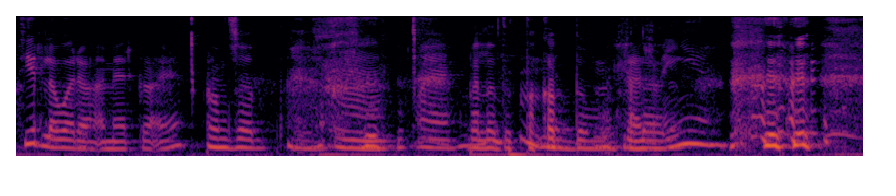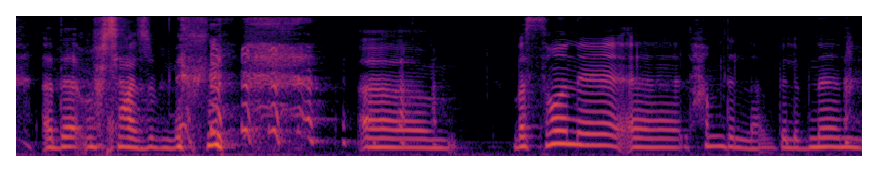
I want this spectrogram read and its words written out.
كتير لورا أمريكا إيه؟ عن جد. إيه. بلد التقدم أداء مش عاجبني. بس هون آه الحمد لله بلبنان.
